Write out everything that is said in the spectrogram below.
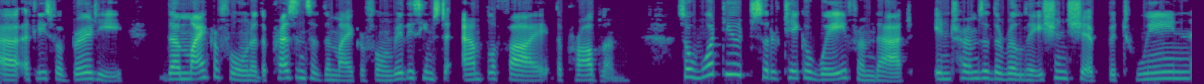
uh, at least for Bertie, the microphone or the presence of the microphone really seems to amplify the problem. So, what do you sort of take away from that in terms of the relationship between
